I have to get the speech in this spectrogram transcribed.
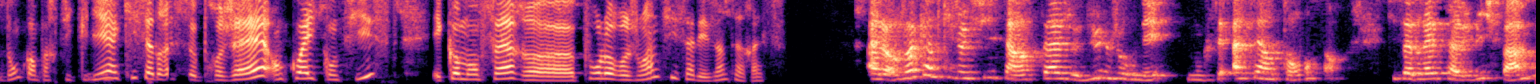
donc en particulier, à qui s'adresse ce projet, en quoi il consiste et comment faire pour le rejoindre si ça les intéresse. Alors, J'incarne qui je suis, c'est un stage d'une journée, donc c'est assez intense, hein, qui s'adresse à huit femmes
